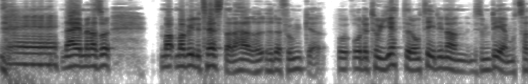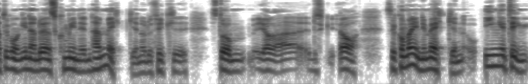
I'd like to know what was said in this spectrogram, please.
Eh. Nej men alltså, man, man vill ju testa det här hur, hur det funkar. Och, och det tog jättelång tid innan liksom, demot satte igång, innan du ens kom in i den här mecken och du fick eh, stå och göra, du, ja, så kom man in i mecken och ingenting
